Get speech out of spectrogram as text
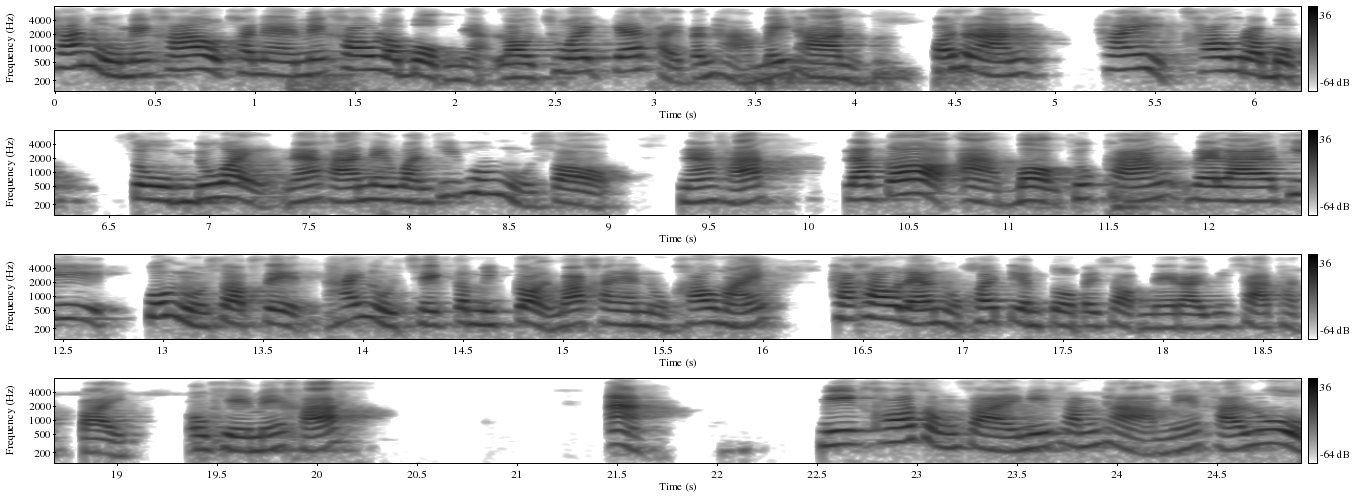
ถ้าหนูไม่เข้าคะแนนไม่เข้าระบบเนี่ย เราช่วยแก้ไขปัญหาไม่ทัน เพราะฉะนั้นให้เข้าระบบซูมด้วยนะคะ ในวันที่พวกหนูสอบนะคะ แล้วก็อะบอกทุกครั้งเวลาที่พวกหนูสอบเสร็จ ให้หนูเช็คกับมิดก่อนว่าคะแนนหนูเข้าไหม ถ้าเข้าแล้วหนูค่อยเตรียมตัวไปสอบในรายวิชาถัดไป โอเคไหมคะอะมีข้อสงสัยมีคำถามไหมคะ ลูก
